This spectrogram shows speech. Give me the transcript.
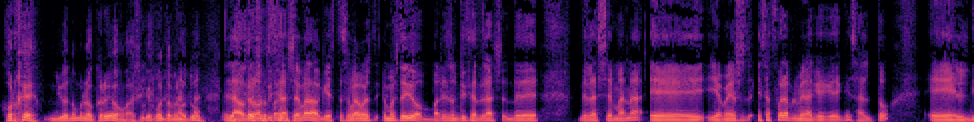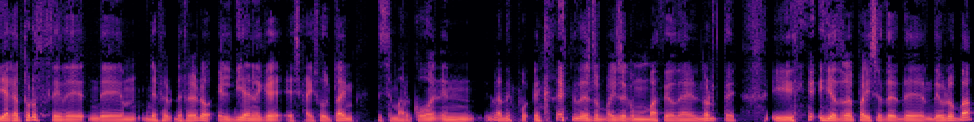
Jorge, yo no me lo creo, así que cuéntamelo tú. la otra noticia de la semana, que esta semana hemos, tenido varias noticias de la, de, de la semana, eh, y esta fue la primera que, que, saltó. el día 14 de, de, febrero, el día en el que Sky Showtime desembarcó en, grandes países como Macedonia del Norte y, y otros países de, de Europa,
